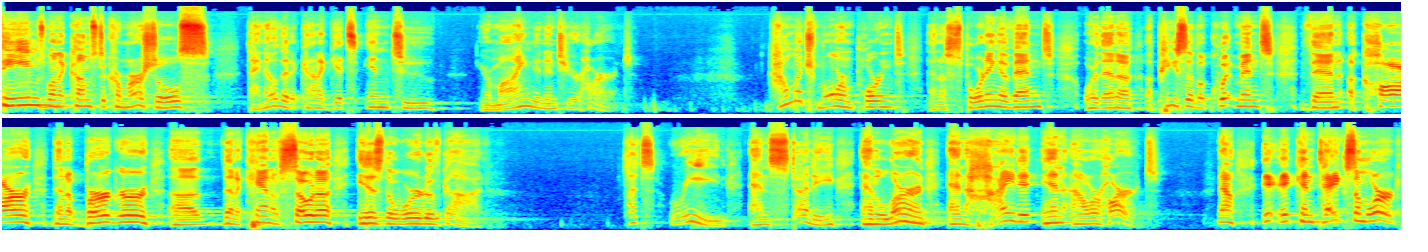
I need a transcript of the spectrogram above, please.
themes when it comes to commercials, they know that it kind of gets into your mind and into your heart. How much more important than a sporting event or than a, a piece of equipment, than a car, than a burger, uh, than a can of soda is the Word of God? Let's read and study and learn and hide it in our heart. Now, it, it, can take some work.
